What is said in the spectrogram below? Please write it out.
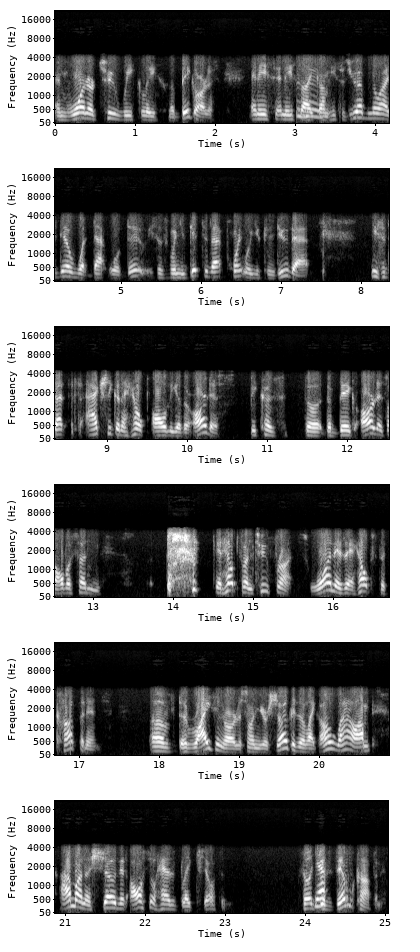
and one or two weekly uh, big artists. And he's and he's like, Mhm. um, he says, you have no idea what that will do. He says, when you get to that point where you can do that, he said that's actually going to help all the other artists because the the big artists all of a sudden it helps on two fronts. One is it helps the confidence of the rising artists on your show because they're like, oh wow, I'm I'm on a show that also has Blake Shelton, so it Yep. gives them confidence.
